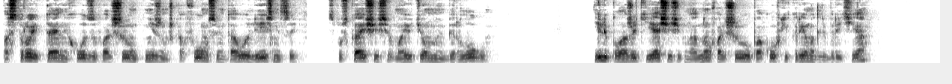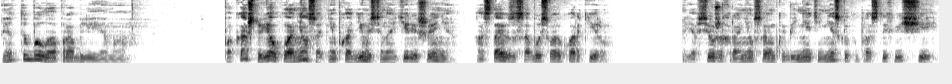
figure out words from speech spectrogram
Построить тайный ход за фальшивым книжным шкафом с винтовой лестницей, спускающейся в мою темную берлогу? Или положить ящичек на дно фальшивой упаковки крема для бритья – это была проблема. Пока что я уклонялся от необходимости найти решение, оставив за собой свою квартиру. Я все же хранил в своем кабинете несколько простых вещей.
